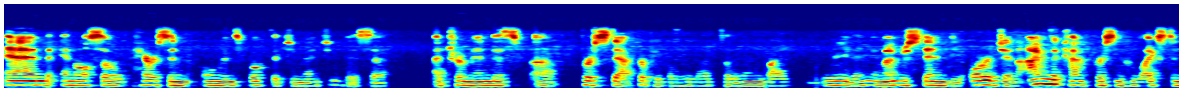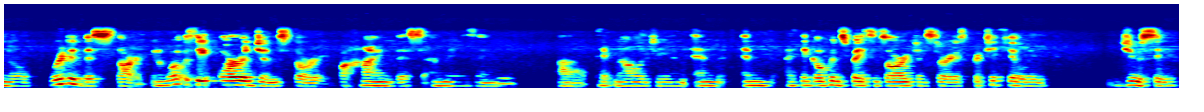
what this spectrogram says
And and also Harrison Owen's book that you mentioned is a, a tremendous uh, first step for people who like to learn by reading and understand the origin. I'm the kind of person who likes to know where did this start and what was the origin story behind this amazing uh, technology. And, and, and I think Open Space's origin story is particularly juicy.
